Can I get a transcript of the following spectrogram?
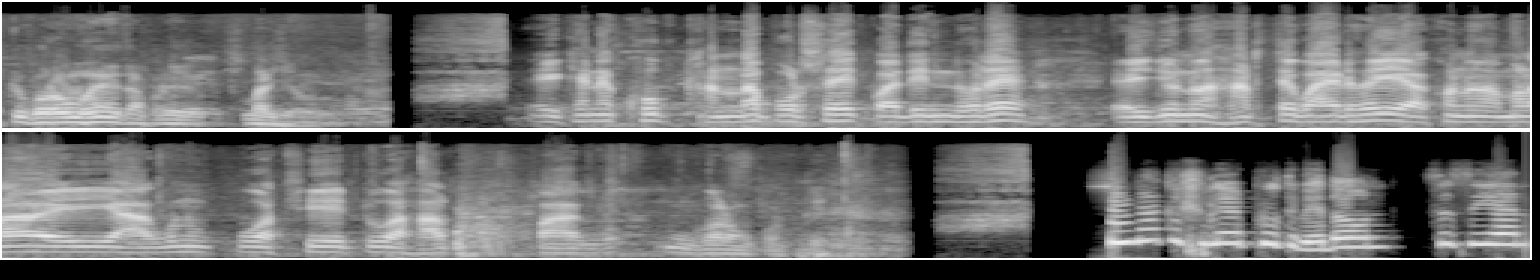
একটু গরম হয়ে তারপরে বাড়ি যাব। এইখানে খুব ঠান্ডা পড়ছে কয়দিন ধরে। এই জন্য হাঁটতে বাইর হয়ে এখন আমরা এই আগুন পোয়াচ্ছি একটু হাত পা গরম করতে। পিনাকি শুলের প্রতিবেদন সিসিএন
